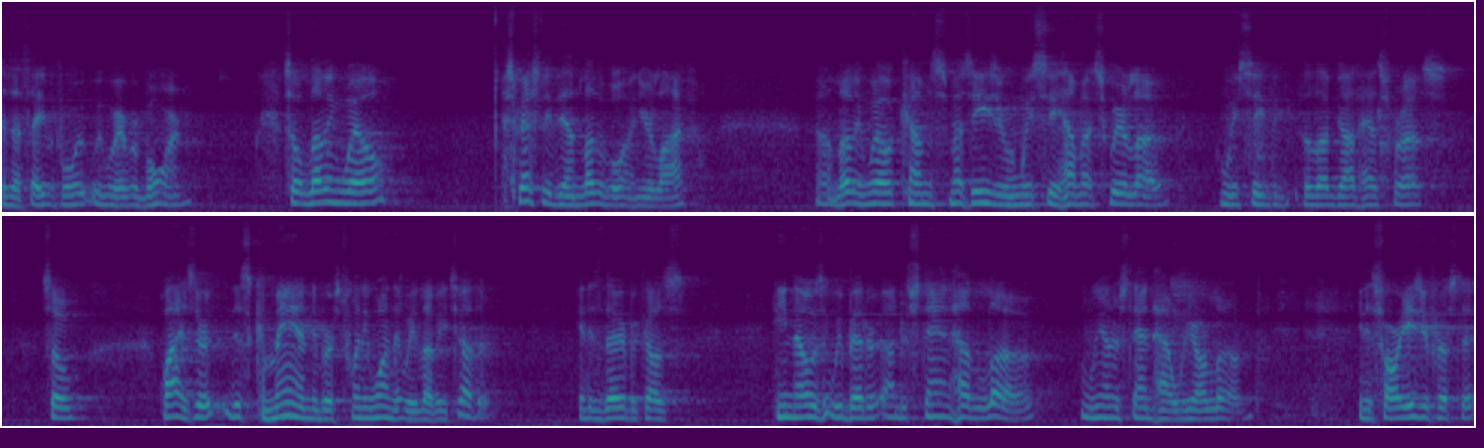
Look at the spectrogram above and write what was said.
as I say, before we were ever born. So loving well, especially the unlovable in your life, uh, loving well comes much easier when we see how much we're loved, when we see the, the love God has for us. So why is there this command in verse 21 that we love each other? It is there because he knows that we better understand how to love when we understand how we are loved. It is far easier for us to,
